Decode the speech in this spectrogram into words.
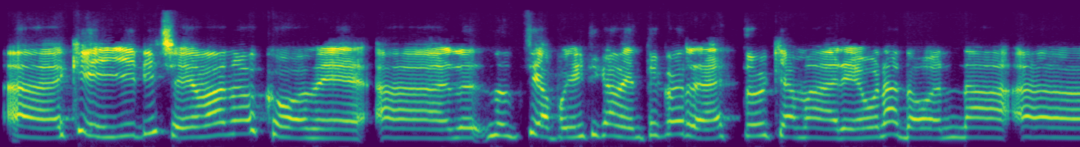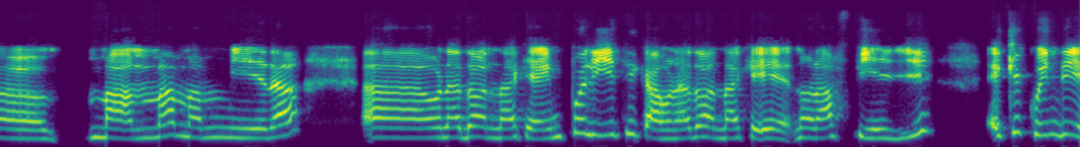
Uh, che gli dicevano come uh, non sia politicamente corretto chiamare una donna uh, mamma, mammina, una donna che è in politica, una donna che non ha figli e che quindi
